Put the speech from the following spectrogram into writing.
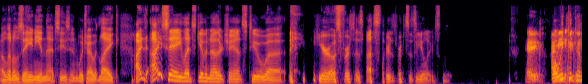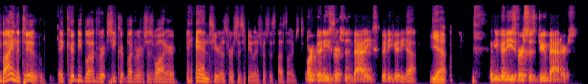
a little zany in that season, which I would like. I I say let's give another chance to uh, heroes versus hustlers versus healers. Hey, I Well, we could even- combine the two. It could be blood ver- secret blood versus water and heroes versus healers versus hustlers. or goodies At the same versus baddies. Goody goodies. Yeah. Yeah. Goody goodies versus do batters.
